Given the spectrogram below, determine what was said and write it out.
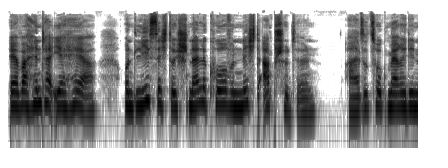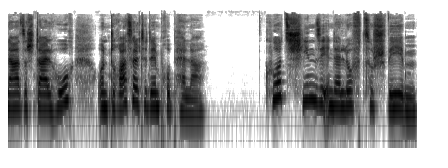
Er war hinter ihr her und ließ sich durch schnelle Kurven nicht abschütteln. Also zog Mary die Nase steil hoch und drosselte den Propeller. Kurz schien sie in der Luft zu schweben,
